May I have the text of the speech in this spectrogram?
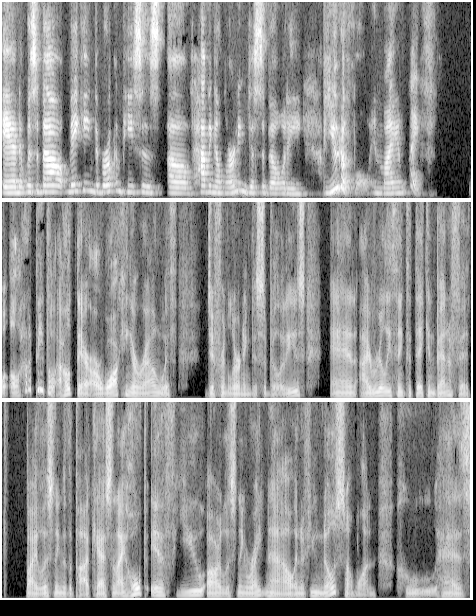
and it was about making the broken pieces of having a learning disability beautiful in my life. Well, a lot of people out there are walking around with different learning disabilities, and I really think that they can benefit by listening to the podcast. And I hope if you are listening right now, and if you know someone who has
